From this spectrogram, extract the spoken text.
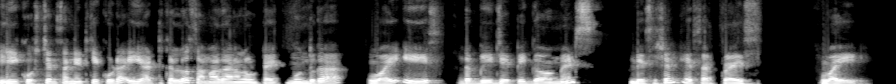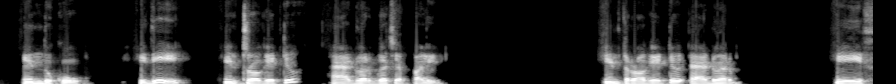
ఈ క్వశ్చన్స్ అన్నిటికీ కూడా ఈ ఆర్టికల్లో సమాధానాలు ఉంటాయి. ముందుగా why is the BJP government's decision a surprise why ఎందుకు? ఇది ఇంట్రోగేటివ్ యాడ్వర్బ్గా చెప్పాలి. ఇంటరాగేటివ్ యాడ్వర్బ్ ఈస్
